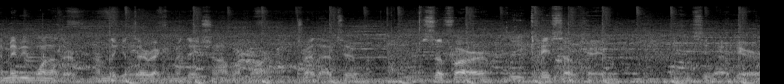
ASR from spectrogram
And maybe one other. I'm gonna get their recommendation on one more. Try that too. So far, the queso came. You can see that here.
